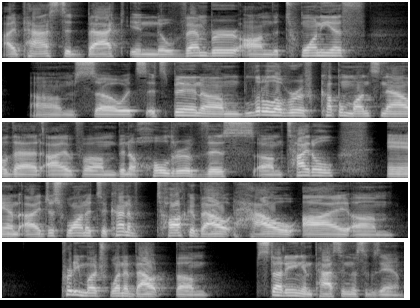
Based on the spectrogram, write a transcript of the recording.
I passed it back in November on the 20th. Um, so it's it's been a um, little over a couple months now that I've um, been a holder of this um, title, and I just wanted to kind of talk about how I um, pretty much went about studying and passing this exam.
